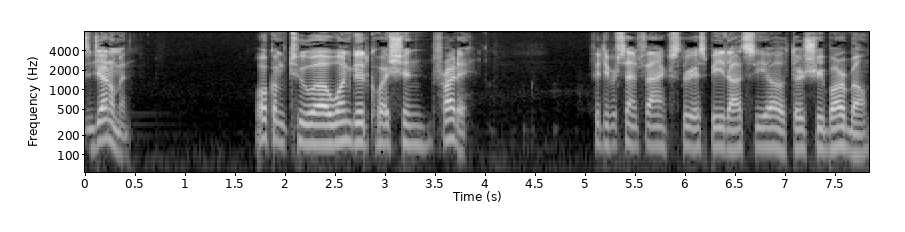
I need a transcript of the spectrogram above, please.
and gentlemen, welcome to uh, One Good Question Friday. 50% facts, 3sb.co, Third Street Barbell.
